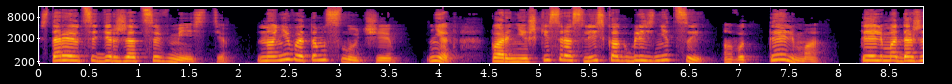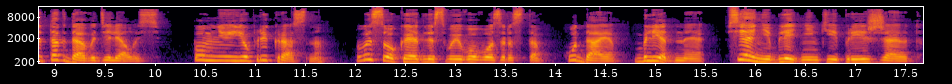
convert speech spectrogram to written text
стараются держаться вместе. Но не в этом случае. Нет, парнишки срослись как близнецы, а вот Тельма... Тельма даже тогда выделялась. Помню ее прекрасно. Высокая для своего возраста, худая, бледная. Все они бледненькие приезжают.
